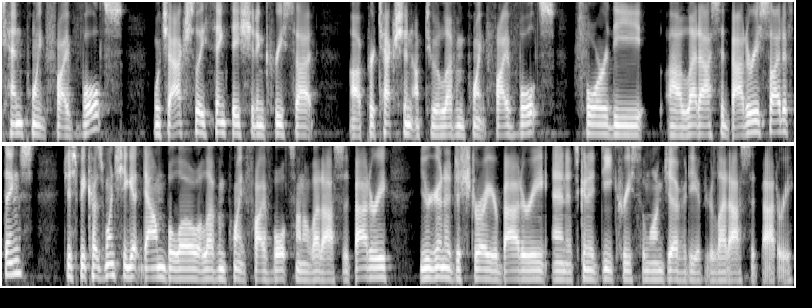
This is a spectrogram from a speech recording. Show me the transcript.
10.5 volts, which I actually think they should increase that uh, protection up to 11.5 volts for the uh, lead acid battery side of things. Just because once you get down below 11.5 volts on a lead acid battery, you're going to destroy your battery and it's going to decrease the longevity of your lead acid battery.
